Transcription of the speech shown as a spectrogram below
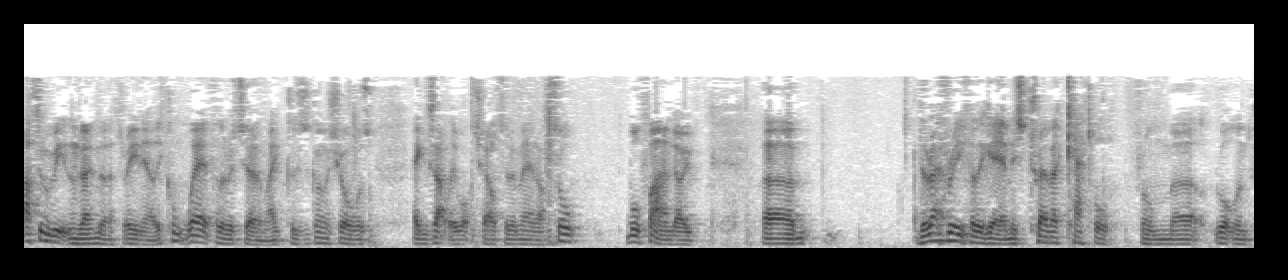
After we beat them down there 3 0, he couldn't wait for the return leg because he's going to show us exactly what Charlton are made of. So we'll find out. Um, the referee for the game is Trevor Kettle from uh, Rutland.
